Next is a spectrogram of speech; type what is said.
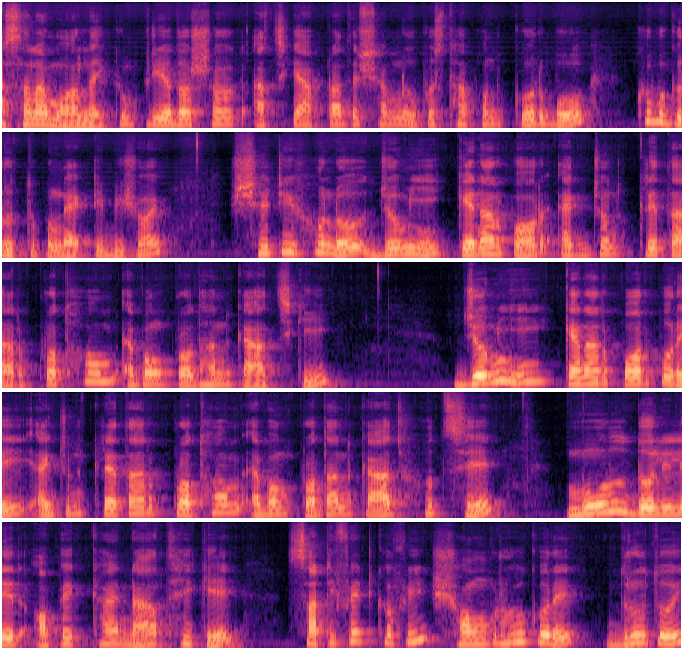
আসসালামু আলাইকুম। প্রিয় দর্শক, আজকে আপনাদের সামনে উপস্থাপন করব খুব গুরুত্বপূর্ণ একটি বিষয়। সেটি হলো, জমি কেনার পর একজন ক্রেতার প্রথম এবং প্রধান কাজ কি? জমি কেনার পরপরই একজন ক্রেতার প্রথম এবং প্রধান কাজ হচ্ছে মূল দলিলের অপেক্ষায় না থেকে সার্টিফাইড কপি সংগ্রহ করে দ্রুতই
